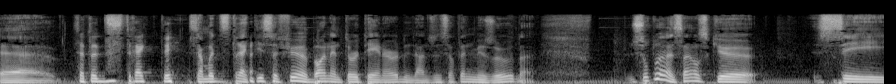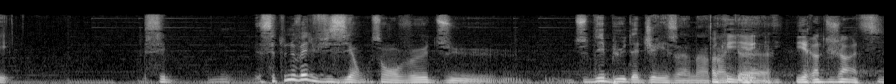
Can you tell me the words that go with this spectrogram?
euh, ça t'a distracté. Ça m'a distracté. Ça fait un bon entertainer dans une certaine mesure. dans- surtout dans le sens que c'est. C'est. C'est une nouvelle vision, si on veut, du. Du début de Jason en tant que. il, est, il est rendu gentil.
